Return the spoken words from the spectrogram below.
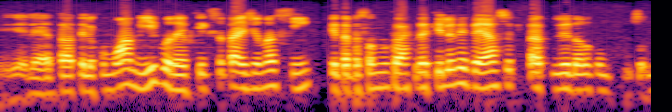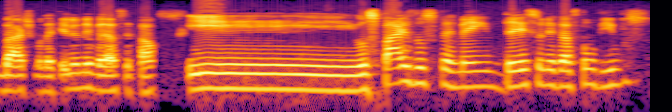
ele é- trata ele como um amigo, né? Por que, que você tá agindo assim? Porque tá pensando no Clark daquele universo que tá lidando com o Batman daquele universo e tal. E os pais do Superman desse universo estão vivos.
